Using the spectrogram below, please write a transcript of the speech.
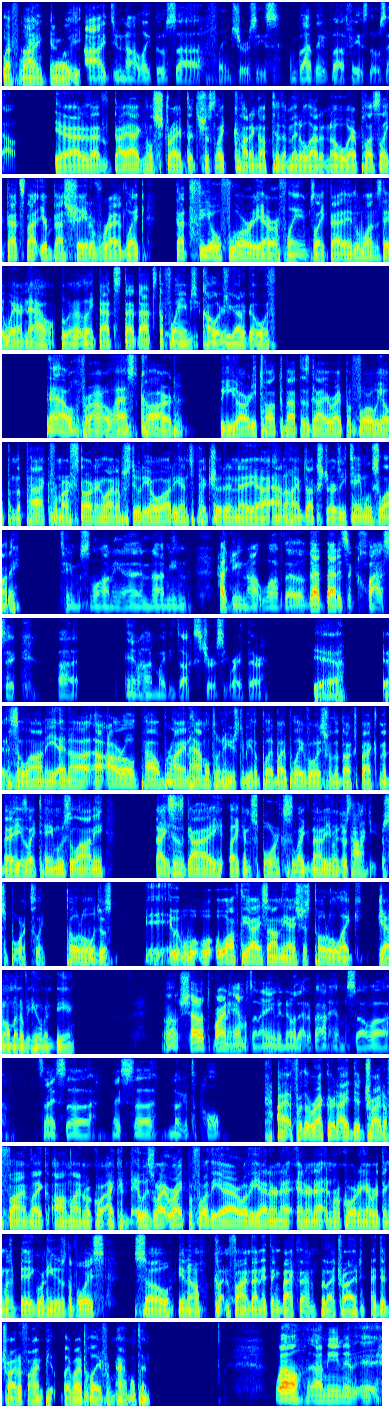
left I- You know, I do not like those uh, Flames jerseys. I'm glad they've uh, phased those out. Yeah, that diagonal stripe that's just like cutting up to the middle out of nowhere. Plus, like that's not your best shade of red. Like that Theo Fleury era flames, like that the ones they wear now. Like that's that that's the flames colors you got to go with. Now for our last card, we already talked about this guy right before we opened the pack from our starting lineup studio audience, pictured in a uh, Anaheim Ducks jersey, Teemu Selanne. Teemu Selanne, and I mean, how can you not love that? That that is a classic uh, Anaheim Mighty Ducks jersey right there. Yeah. Yeah, Selanne and uh, our old pal Brian Hamilton, who used to be the play-by-play voice for the Ducks back in the day. He's like Teemu Selanne, nicest guy like in sports, like not even just hockey, just sports, like total, just eh, w- w- w- off the ice, on the ice, just total like gentleman of a human being. Well, shout out to Brian Hamilton. I didn't even know that about him. So uh, it's nice, uh, nice uh, nugget to pull. I, for the record, I did try to find like online record. I could. It was right right before the era where the internet, internet and recording everything was big when he was the voice. So you know, couldn't find anything back then, but I tried. I did try to find play by play from Hamilton. Well, I mean, if it,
